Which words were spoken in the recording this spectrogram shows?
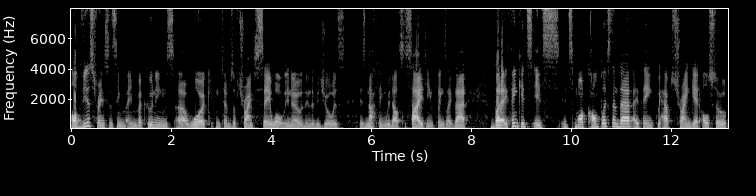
obvious. For instance, in, in Bakunin's uh, work, in terms of trying to say, well, you know, the individual is is nothing without society and things like that. But I think it's it's it's more complex than that. I think we have to try and get also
